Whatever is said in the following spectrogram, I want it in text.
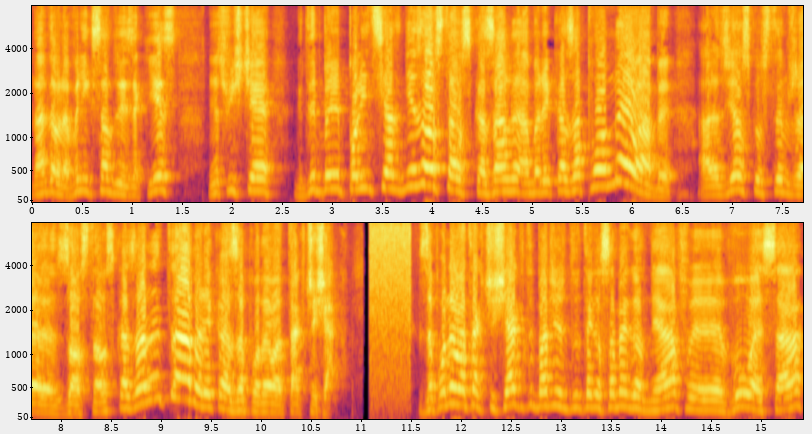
No dobra, wynik sądu jest jaki jest. I oczywiście, gdyby policjant nie został skazany, Ameryka zapłonęłaby. Ale w związku z tym, że został skazany, to Ameryka zapłonęła tak czy siak. Zapłonęła tak czy siak, bardziej do tego samego dnia w, w USA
